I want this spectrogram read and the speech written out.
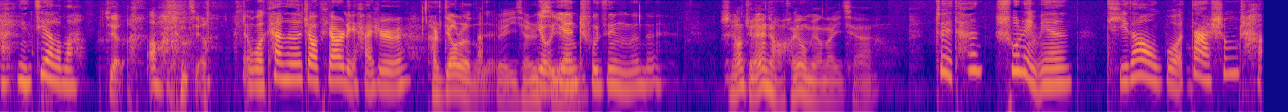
啊，您戒了吗？戒了，哦，戒了，我看他的照片里还是还是叼着呢。对，以前是有烟。出镜的，对。沈阳卷烟厂很有名的，以前对他书里面提到过大生产，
